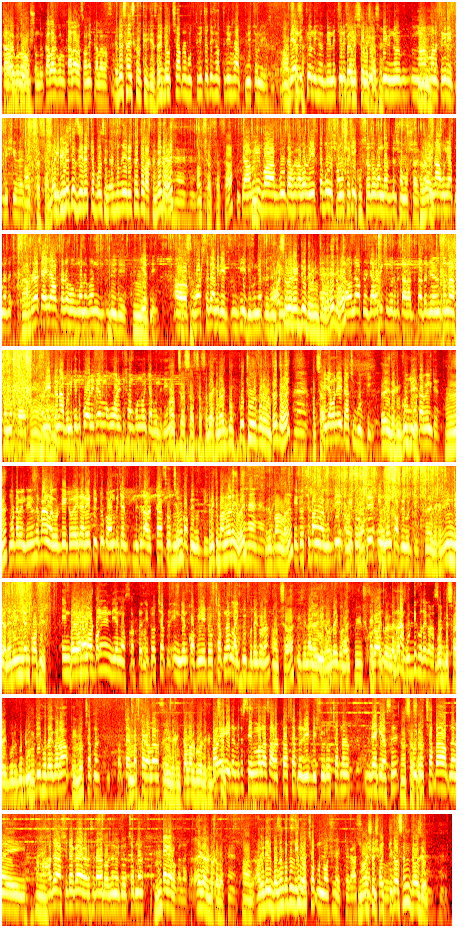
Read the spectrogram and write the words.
কালারগুলো একদম। অনেক সুন্দর। কালারগুলো কালার আছে অনেক কালার আছে। এটা সাইজ কি কি? সাইজ হচ্ছে আপনার বত্রিশ চৌত্রিশ আটত্রিশ আটত্রিশ চল্লিশ আছে। আচ্ছা, বিয়াল্লিশ আচ্ছা। চল্লিশ আছে। বিভিন্ন থেকে রেট বেশি হয় আচ্ছা আচ্ছা। ভাই ভিডিওতে যে রেটটা বলছেন একদম এই রেটটাই তো রাখবেন তাই তো ভাই? হ্যাঁ, হ্যাঁ, আচ্ছা আচ্ছা আচ্ছা। যে আমি বলতে আবার- রেটটা বললে সমস্যা কি? খুচরা দোকানদারদের সমস্যা আমি না বলি আপনাদের আপনারা চাইলে আপনারা মনে করেন যে ইয়েতে হোয়াটসঅ্যাপে আমি রেট দিয়ে দিব নি আপনি হোয়াটসঅ্যাপে রেট দিয়ে দেবেন ইনশাআল্লাহ তাই তো ভাই? হ্যাঁ, তাহলে আপনার যারা বিক্রি করবে তারা তাদের যেন তো না সমস্যা হয়। আমি রেটটা না বলি কিন্তু কোয়ালিটির কোয়ালিটি সম্পূর্ণ ওইটা বলে দিই হ্যাঁ? আচ্ছা আচ্ছা আচ্ছা আচ্ছা দেখেন একদম প্রচুর পরিমাণ তাই তো ভাই? হ্যাঁ। আচ্ছা। এই যেমন এটা হচ্ছে গুড্ডি। এই দেখেন গুড্ডি। মোটা বেল্টের হ্যাঁ। মোটা বেল্টের হচ্ছে বাংলা গুড্ডি এটা এটা রেট একটু কম এটার ভিতরে আরেকটা আছে হচ্ছে কপি গুড্ডি। এটা কি বাংলা নাকি ভাই? হ্যাঁ হ্যাঁ এটা বাংলা হ্যাঁ? এটা হচ্ছে বাংলা গুড্ডি এটা আচ্ছা। হচ্ছে ইন্ডিয়ান কপি গুড্ডি। এই দেখেন ইন্ডিয়ান এটা ইন্ডিয়ান কফি ইন্ডিয়ান আছে এটা হচ্ছে আপনার ইন্ডিয়ান কপি এটা হচ্ছে আপনার লাইক খোদাই করা আচ্ছা এই যে লাইক খোদাই করা like খোদাই করে লেখা না গুড্ডি খোদাই করা গুড্ডি সরি গুড্ডি গুড্ডি গুড্ডি খোদাই করা এটা হচ্ছে আপনার চার পাঁচটা কালার আছে। এই দেখেন কালারগুলো দেখেন আর এটার ভিতরে সেম মাল আছে আরেকটা আছে আপনার রেট বেশি ওটা হচ্ছে আপনার র্যাকে আছে। ওইটা। হচ্ছে আপনার আপনার এই হাজার আশি টাকা এগারোশো টাকা ডজন এটা হচ্ছে আপনার এগারো কালার এগারোটা কালার হ্যাঁ। হ্যাঁ আর এটা ডজন কত এটা হচ্ছে আপনার নশো ষাট টাকা 80 টাকা নয়শো ষাট piece টাকা আছেন ডজন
